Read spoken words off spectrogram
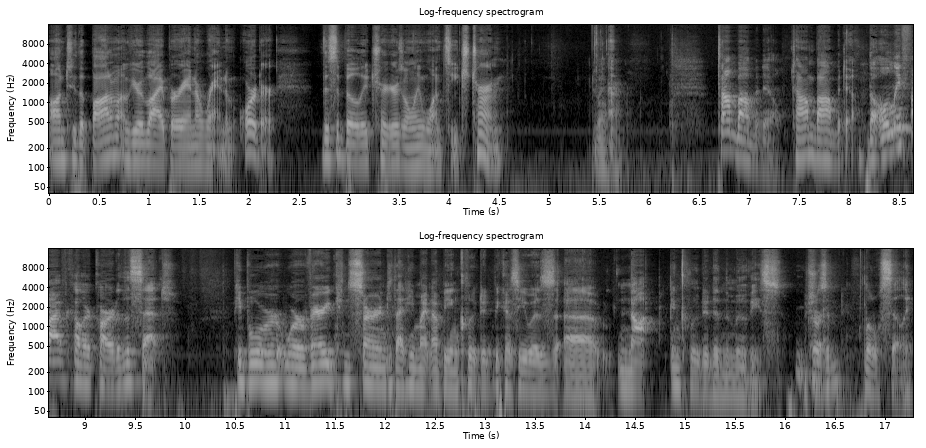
onto the bottom of your library in a random order. This ability triggers only once each turn. Okay. Tom Bombadil. Tom Bombadil. the only five color card of the set. People were, were very concerned that he might not be included because he was uh, not included in the movies, which is a little silly.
